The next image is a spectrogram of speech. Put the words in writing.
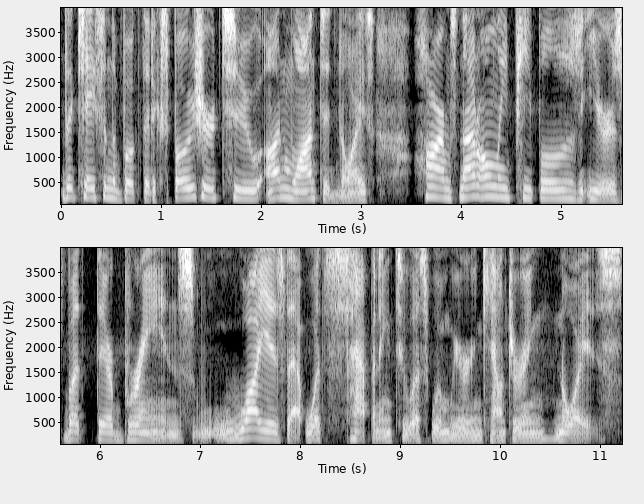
the case in the book that exposure to unwanted noise harms not only people's ears, but their brains. Why is that? What's happening to us when we're encountering noise?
